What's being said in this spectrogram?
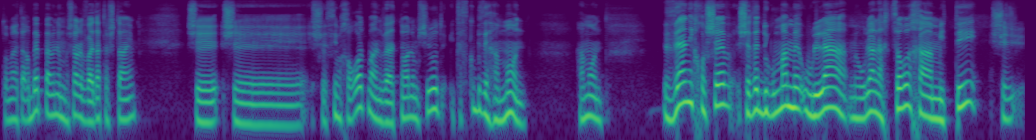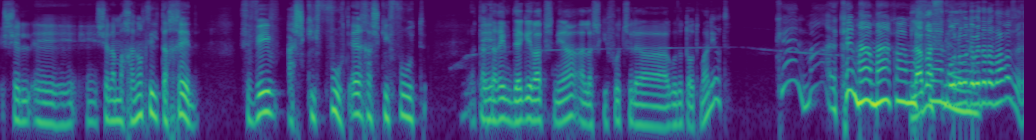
זאת אומרת, הרבה פעמים למשל לוועדת השתיים, ש, ש, ששמחה רוטמן והתנועה למשילות התעסקו בזה המון, המון. זה אני חושב שזה דוגמה מעולה, מעולה לצורך האמיתי של, של, אה, אה, של המחנות להתאחד סביב השקיפות, ערך השקיפות. אתה אה, תרים דגל רק שנייה על השקיפות של האגודות העות'מאניות? כן, מה, כן, מה, מה, מה למה השמאל? לא מגבה את הדבר הזה?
